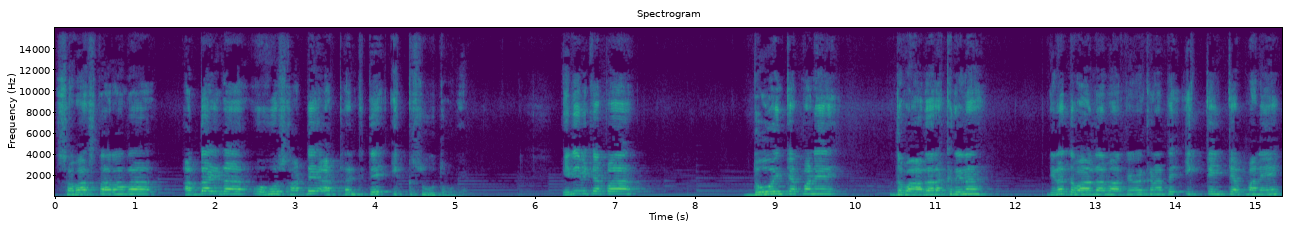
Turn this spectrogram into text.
ਸਵਾ 17 ਦਾ ਅੱਧਾ ਜਿਹੜਾ, ਉਹ 8.5 ਇੰਚ ਤੇ ਇੱਕ ਸੂਤ ਹੋ ਗਿਆ। ਇਹਦੇ ਵਿੱਚ ਆਪਾਂ 2 ਇੰਚ ਆਪਾਂ ਨੇ ਦਵਾ ਦਾ ਰੱਖ ਦੇਣਾ, ਜਿਹੜਾ ਦਵਾ ਦਾ ਮਾਰਜਨ ਰੱਖਣਾ ਤੇ 1 ਇੰਚ ਆਪਾਂ ਨੇ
